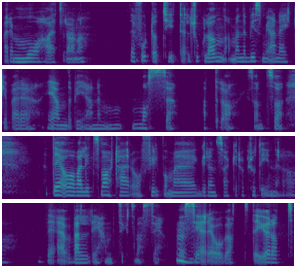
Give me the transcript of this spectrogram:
bare må ha et eller annet. Det er fort å ty til sjokoladen, da, men det blir som gjerne ikke bare én, det blir gjerne masse etter da. Så det å være litt smart her og fylle på med grønnsaker og proteiner, og det er veldig hensiktsmessig. Da Mhm. ser jeg òg at det gjør at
